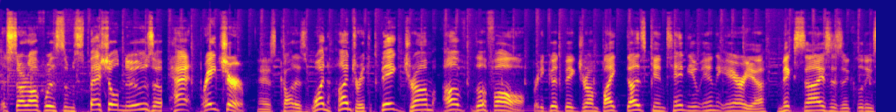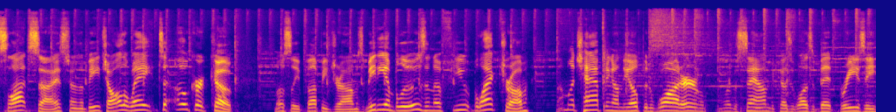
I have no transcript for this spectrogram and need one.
Let's start off with some special news. of Pat Racher has caught his 100th big drum of the fall. Pretty good big drum bike does continue in the area. Mixed sizes, including slot size, from the beach all the way to Ocracoke. Mostly puppy drums, medium blues, and a few black drum. Not much happening on the open water or the sound because it was a bit breezy.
